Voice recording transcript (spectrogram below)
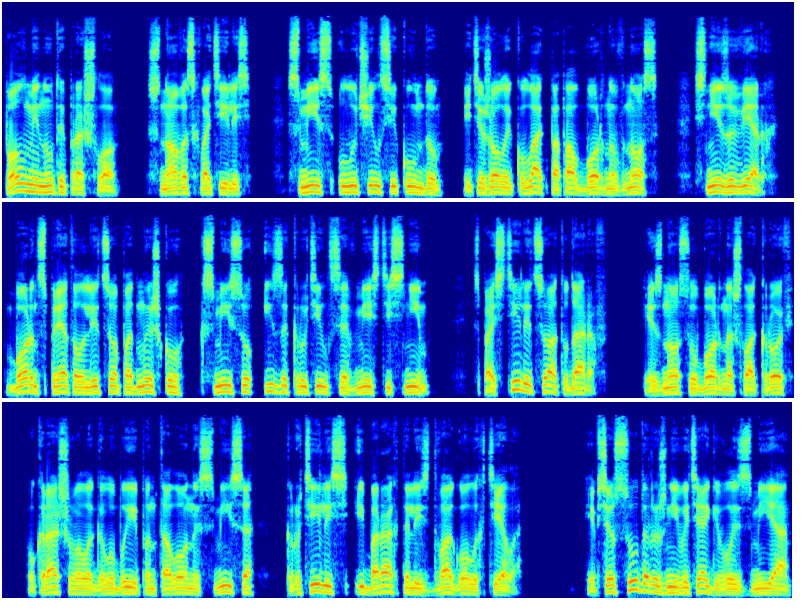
Полминуты прошло. Снова схватились. Смис улучил секунду, и тяжелый кулак попал Борну в нос. Снизу вверх, Борн спрятал лицо под мышку к Смису и закрутился вместе с ним. Спасти лицо от ударов. Из носа у Борна шла кровь, украшивала голубые панталоны Смиса, крутились и барахтались два голых тела. И все судорожней вытягивалась змея,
